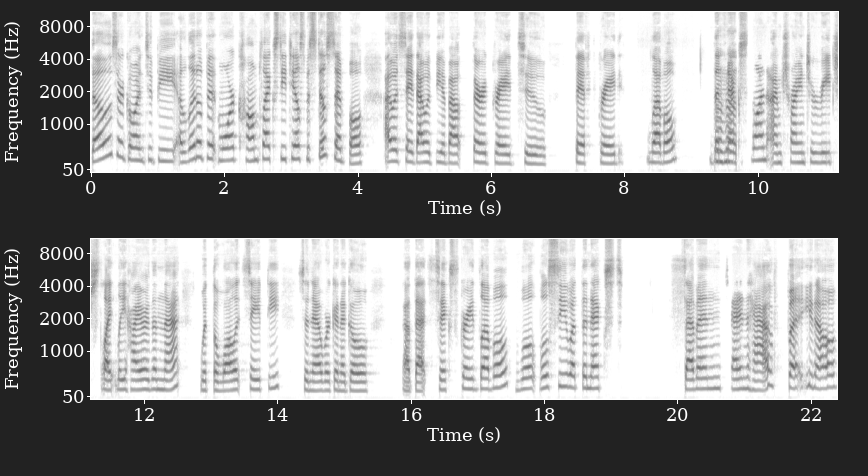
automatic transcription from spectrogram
those are going to be a little bit more complex details, but still simple. I would say that would be about third grade to fifth grade level. The mm-hmm. next one, I'm trying to reach slightly higher than that with the wallet safety. So now we're going to go about that sixth grade level. We'll we'll see what the next seven, ten have, but you know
